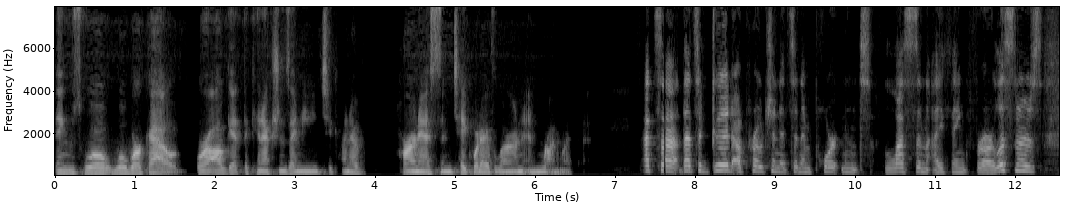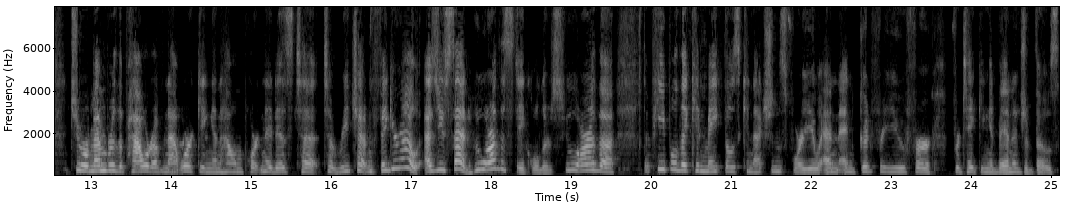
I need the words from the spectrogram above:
things will will work out, or I'll get the connections I need to kind of harness and take what I've learned and run with. That's a that's a good approach, and it's an important lesson I think for our listeners to remember the power of networking and how important it is to to reach out and figure out, as you said, who are the stakeholders, who are the the people that can make those connections for you, and and good for you for for taking advantage of those.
